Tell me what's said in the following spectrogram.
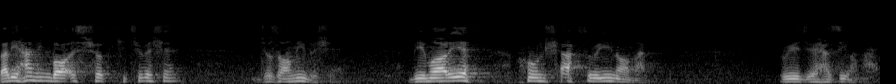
ولی همین باعث شد که چه بشه؟ جزامی بشه. بیماری اون شخص روی این آمد. روی جهزی آمد.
